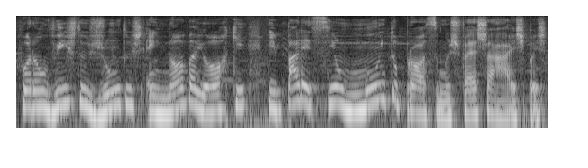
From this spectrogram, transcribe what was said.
Foram vistos juntos em Nova York e pareciam muito próximos, fecha aspas.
